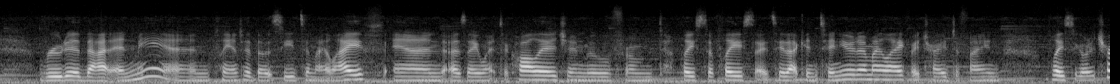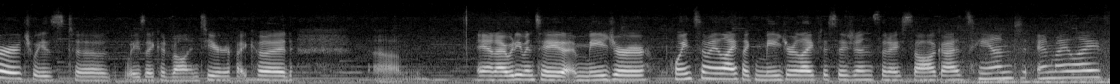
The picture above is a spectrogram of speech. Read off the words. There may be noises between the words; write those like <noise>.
rooted that in me and planted those seeds in my life. And as I went to college and moved from place to place, I'd say that continued in my life. I tried to find a place to go to church, ways to ways I could volunteer if I could. Um, and I would even say major points in my life, like major life decisions that I saw God's hand in my life.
